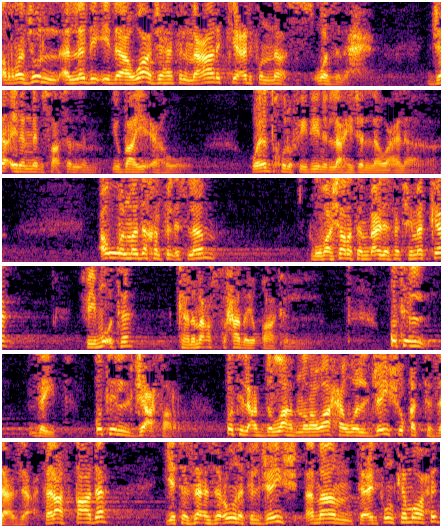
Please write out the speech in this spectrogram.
الرجل الذي إذا واجه في المعارك يعرف الناس وزنه. جاء إلى النبي صلى الله عليه وسلم يبايعه ويدخل في دين الله جل وعلا. أول ما دخل في الإسلام مباشرة بعد فتح مكة في مؤتة كان مع الصحابة يقاتل. قتل زيد قتل جعفر قتل عبد الله بن رواحة والجيش قد تزعزع. ثلاث قادة يتزعزعون في الجيش أمام تعرفون كم واحد؟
